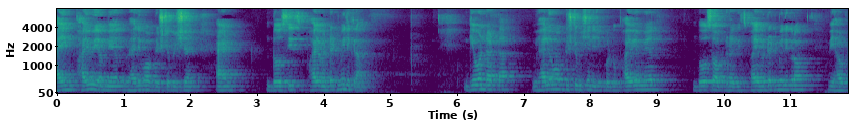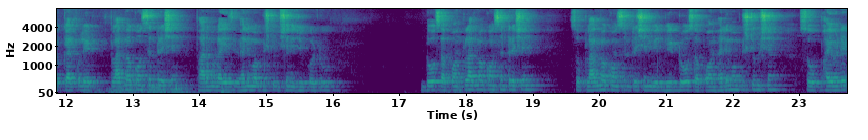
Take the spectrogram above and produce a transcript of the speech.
having 5 ml volume of distribution and dose is 500 milligram given data volume of distribution is equal to 5 ml dose of drug is 500 milligram we have to calculate plasma concentration formula is volume of distribution is equal to dose upon plasma concentration so plasma concentration will be dose upon volume of distribution so 500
